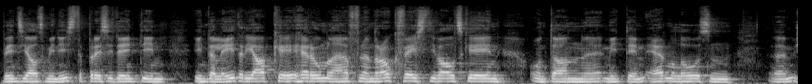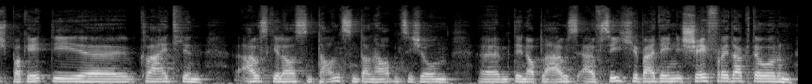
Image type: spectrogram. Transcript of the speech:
wenn Sie als Ministerpräsidentin in der Lederjacke herumlaufen, an Rockfestivals gehen und dann äh, mit dem ärmellosen ähm, Spaghetti-Kleidchen ausgelassen tanzen, dann haben sie schon ähm, den Applaus auf sicher bei den Chefredaktoren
